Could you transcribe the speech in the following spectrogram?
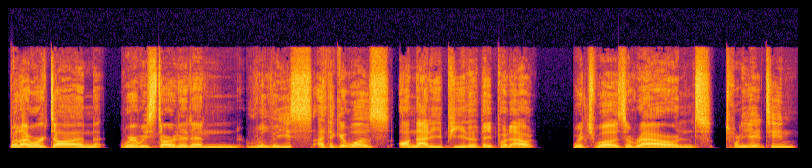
But I worked on where we started and release, I think it was, on that EP that they put out, which was around 2018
